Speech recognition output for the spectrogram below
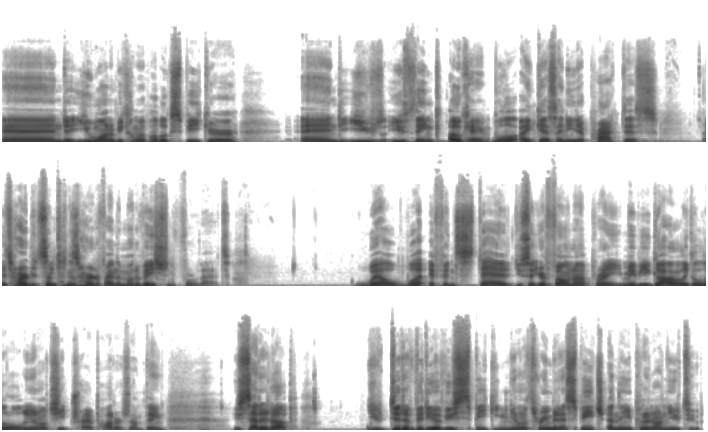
and you want to become a public speaker and you you think, okay, well, I guess I need to practice. It's hard. Sometimes it's hard to find the motivation for that. Well, what if instead you set your phone up, right? Maybe you got like a little, you know, cheap tripod or something. You set it up. You did a video of you speaking, you know, a three minute speech, and then you put it on YouTube.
